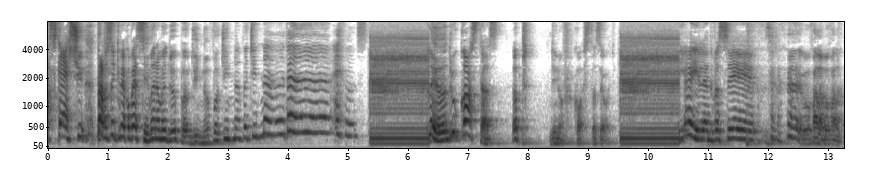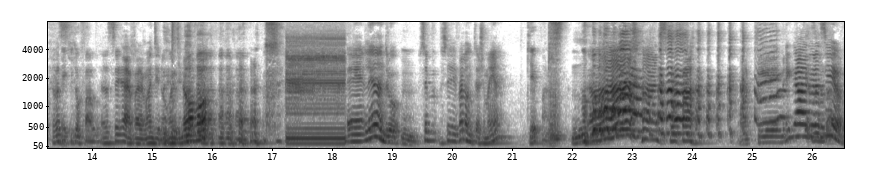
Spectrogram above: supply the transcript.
Balascast! Pra você que me acompanha semana, de novo, de novo, de novo. Leandro Costas. Ops, de novo, Costas é ótimo. E aí, Leandro, você. Eu vou falar, vou falar. É, o que, que eu falo? você é, vai, manda de novo, manda de novo. é, Leandro, Hum. você, você vai lá no teste amanhã? Que, Márcio? Não. Ah, desculpa. Ok, obrigado, Brasil.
